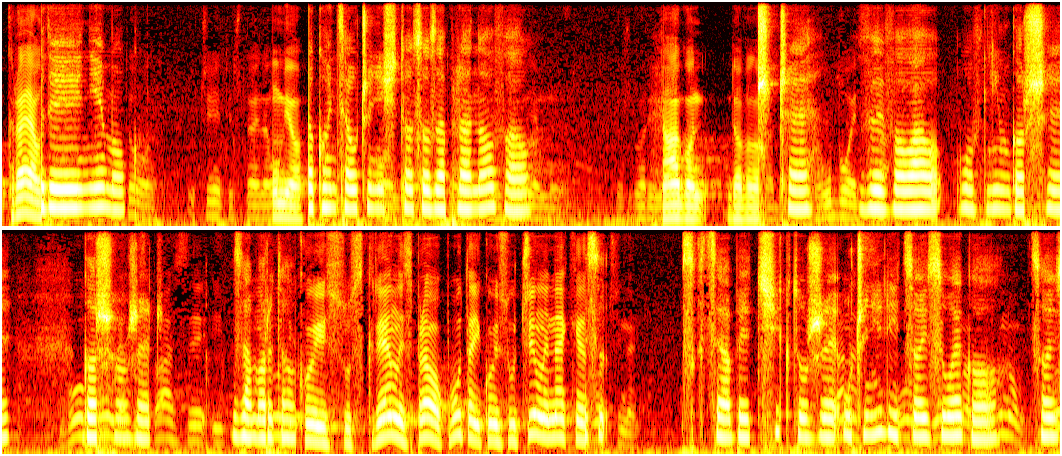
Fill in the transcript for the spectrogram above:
kraja Gdy nie mógł do końca uczynić to, co zaplanował, jeszcze wywołało w nim gorszy, gorszą rzecz. zamordował. Chce, aby ci, którzy uczynili coś złego, coś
